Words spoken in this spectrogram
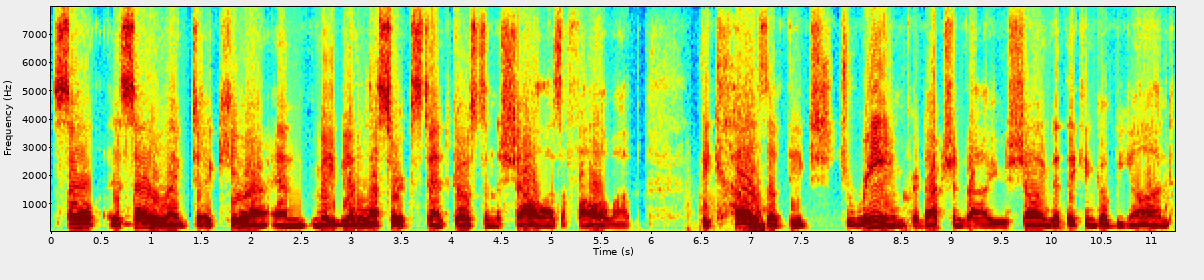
sol- is solely linked to Akira and maybe at a lesser extent Ghost in the Shell as a follow up because of the extreme production values showing that they can go beyond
